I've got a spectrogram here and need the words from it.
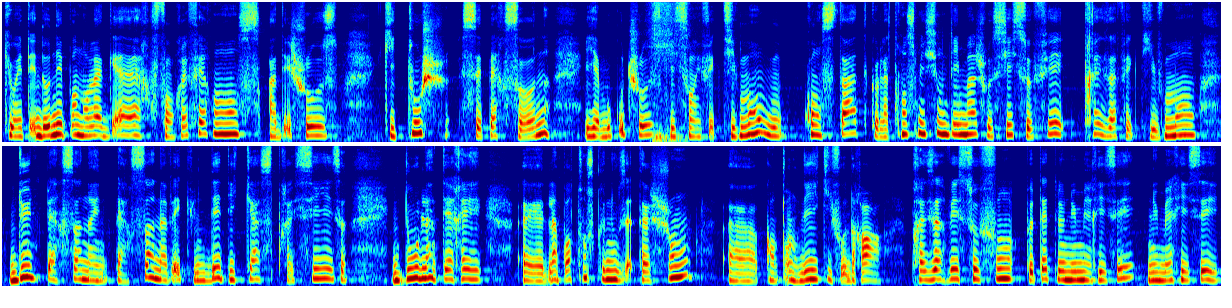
qui ont été données pendant la guerre font référence à des choses qui touchent ces personnes. il y a beaucoup de choses qui sont effectivement où on constate que la transmission de l'image aussi se fait très effectivement d'une personne à une personne avec une dédicace précise, d'où l'intérêt, euh, l'importance que nous attachons euh, quand on dit qu'il faudra préserver ce fonds, peut-être le numériser, numériser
